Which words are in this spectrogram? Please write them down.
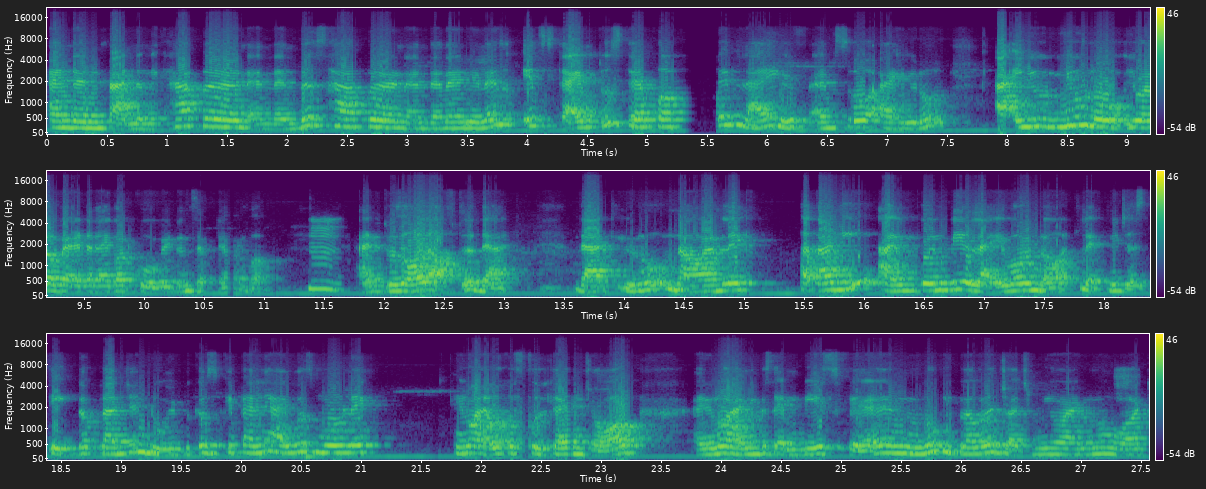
And then pandemic happened, and then this happened, and then I realized it's time to step up in life. And so I, you know, I, you you know you're aware that I got COVID in September, Hmm. and it was all after that that you know now I'm like. पता नहीं I'm going to be alive or not. Let me just take the plunge and do it because उसके पहले I was more like you know, I work a full time job and, you know, I'm in this MBA sphere and, you know, people are going to judge me or I don't know what.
